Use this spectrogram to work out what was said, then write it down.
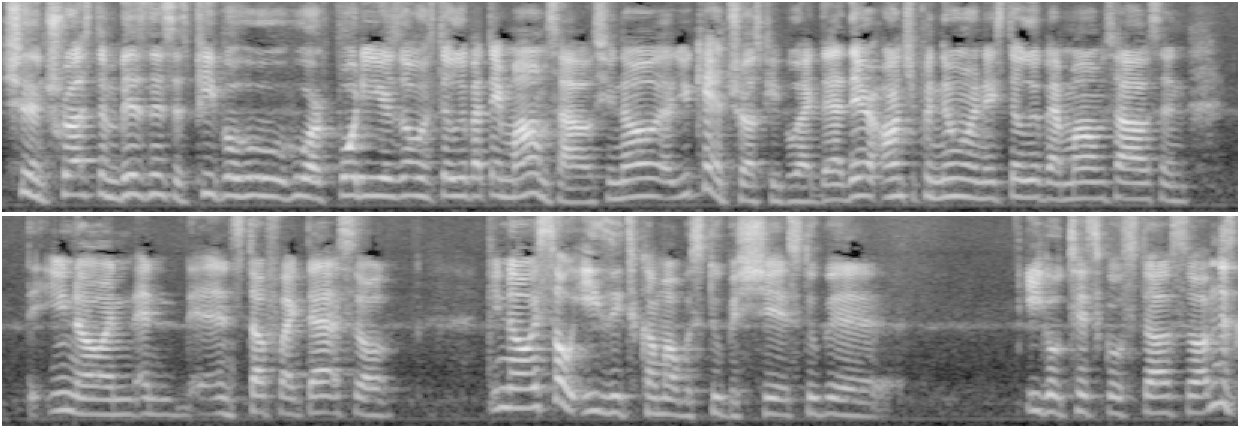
shouldn't trust in business is people who, who are 40 years old and still live at their mom's house, you know? You can't trust people like that. They're entrepreneur and they still live at mom's house and, you know, and, and, and stuff like that. So, you know, it's so easy to come up with stupid shit, stupid egotistical stuff. So I'm just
